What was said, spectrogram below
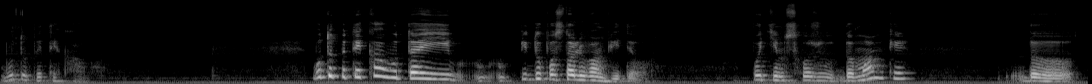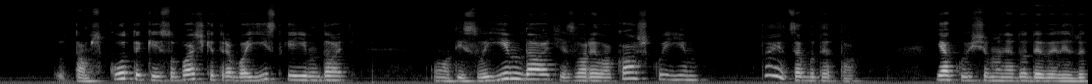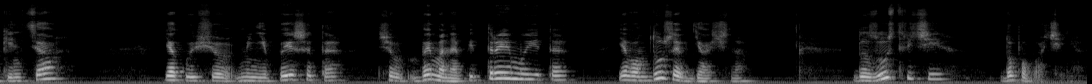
Буду пити каву. Буду пити каву та й піду поставлю вам відео. Потім схожу до мамки, до там котики, і собачки, треба їстки їм дати. От, і своїм дати, зварила кашку їм. Та і це буде так. Дякую, що мене додивились до кінця. Дякую, що мені пишете, що ви мене підтримуєте. Я вам дуже вдячна. До зустрічі, до побачення.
